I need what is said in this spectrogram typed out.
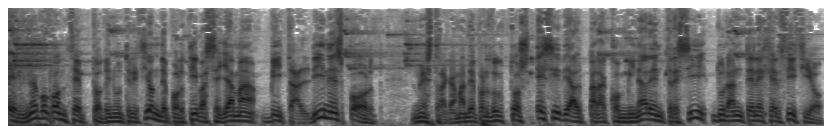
El nuevo concepto de nutrición deportiva se llama Vitaldin Sport. Nuestra gama de productos es ideal para combinar entre sí durante el ejercicio.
